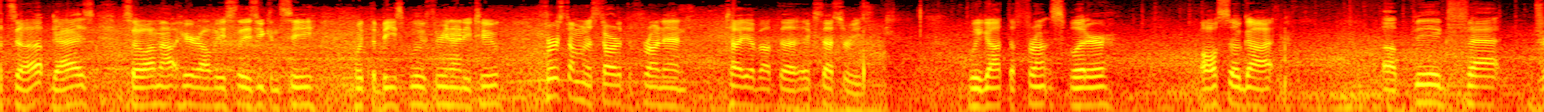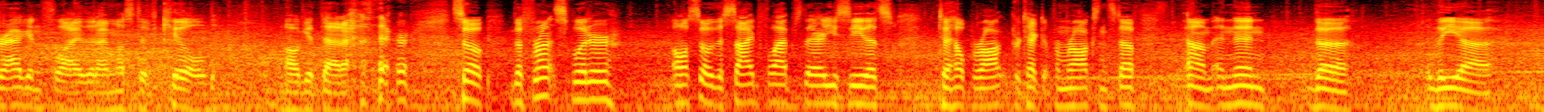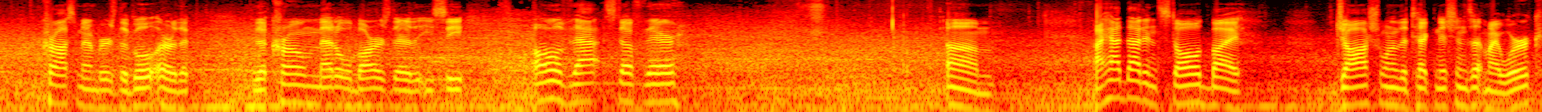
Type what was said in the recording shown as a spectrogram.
What's up guys? So I'm out here obviously as you can see with the Beast Blue 392. First I'm gonna start at the front end, tell you about the accessories. We got the front splitter, also got a big fat dragonfly that I must have killed. I'll get that out of there. So the front splitter, also the side flaps there you see that's to help rock protect it from rocks and stuff. Um, and then the the uh, cross members, the gold or the the chrome metal bars there that you see, all of that stuff there. Um, I had that installed by Josh, one of the technicians at my work.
